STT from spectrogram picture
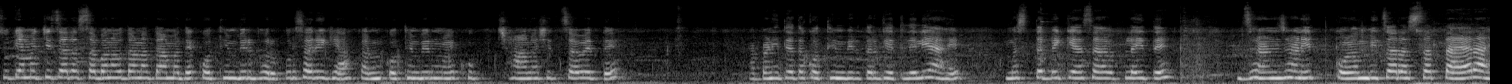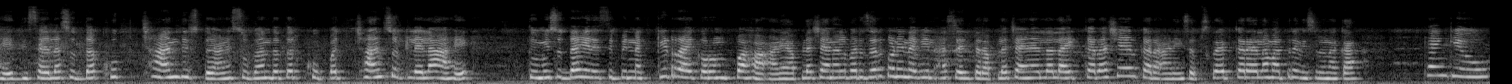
सुक्या मच्छीचा रस्सा बनवताना त्यामध्ये कोथिंबीर भरपूर सारी घ्या कारण कोथिंबीरमुळे खूप छान अशी चव येते. आपण इथे आता कोथिंबीर तर घेतलेली आहे. मस्तपैकी असा आपलं इथे झणझणीत कोळंबीचा रस्सा तयार आहे. दिसायला सुद्धा खूप छान दिसतोय आणि सुगंध तर खूपच छान सुटलेला आहे. तुम्ही सुद्धा ही रेसिपी नक्की ट्राय करून पहा आणि आपल्या चॅनलवर जर कोणी नवीन असेल तर आपल्या चॅनलला लाईक करा शेअर करा आणि सबस्क्राईब करायला मात्र विसरू नका. थँक्यू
